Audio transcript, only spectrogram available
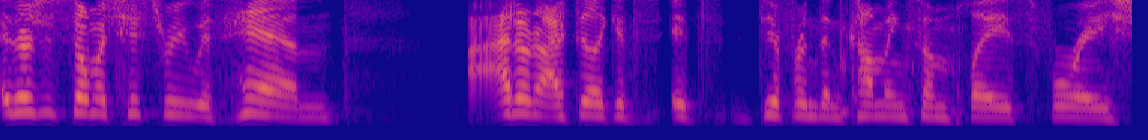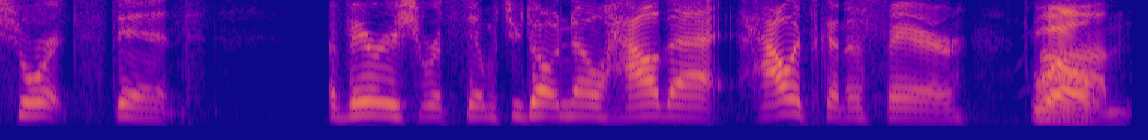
there's just so much history with him. I don't know. I feel like it's it's different than coming someplace for a short stint, a very short stint, which you don't know how that how it's going to fare. Well- um,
